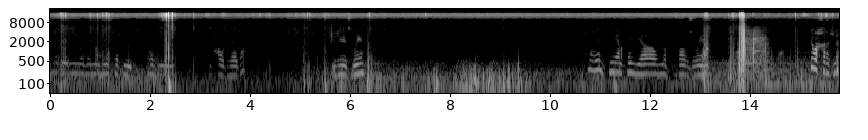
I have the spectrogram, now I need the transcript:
هنا دايرينو هما هنا فهاد هاد الحوض هذا يجي زوين المهم الدنيا نقية ومنظفة وزوينة إيوا خرجنا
